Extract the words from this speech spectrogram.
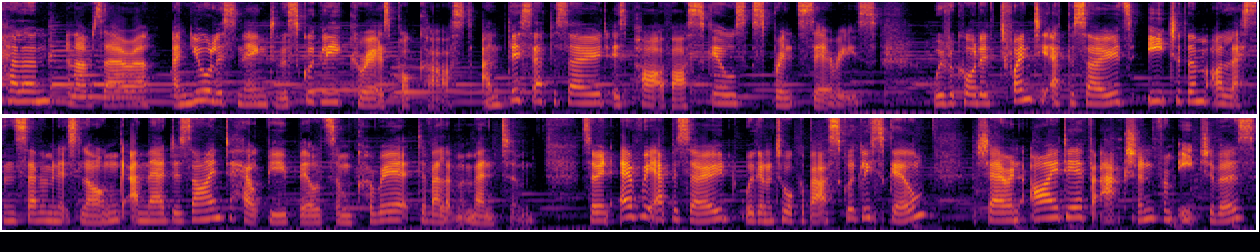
Helen. And I'm Sarah. And you're listening to the Squiggly Careers Podcast. And this episode is part of our Skills Sprint series. We've recorded 20 episodes, each of them are less than seven minutes long, and they're designed to help you build some career development momentum. So, in every episode, we're going to talk about a squiggly skill, share an idea for action from each of us,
